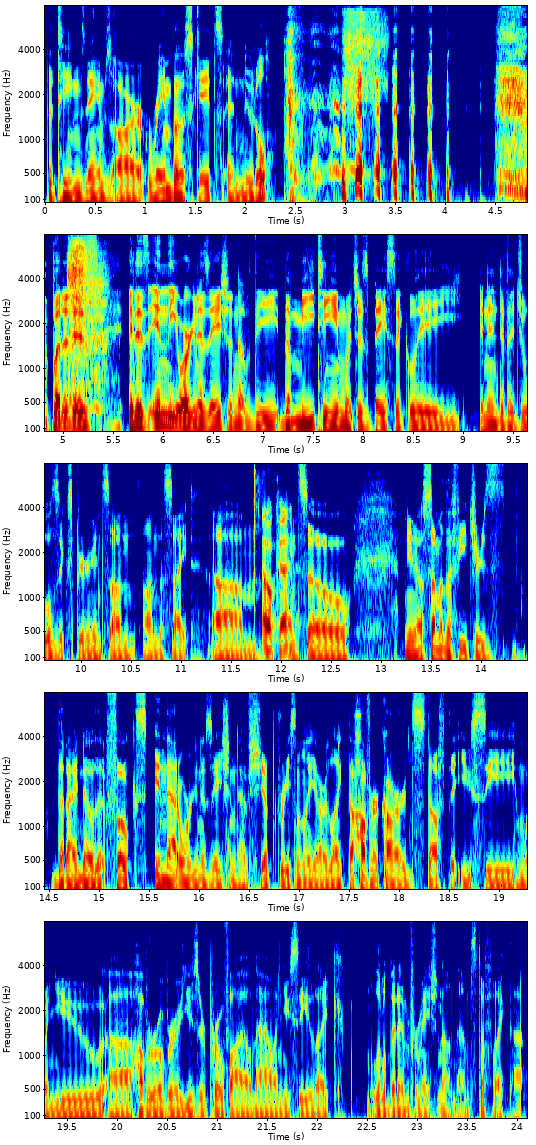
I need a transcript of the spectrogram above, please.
the teams' names are Rainbow Skates and Noodle. but it is it is in the organization of the the me team, which is basically an individual's experience on on the site. Um, okay, and so you know some of the features that I know that folks in that organization have shipped recently are like the hover cards stuff that you see when you uh, hover over a user profile now, and you see like a little bit of information on them, stuff like that.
